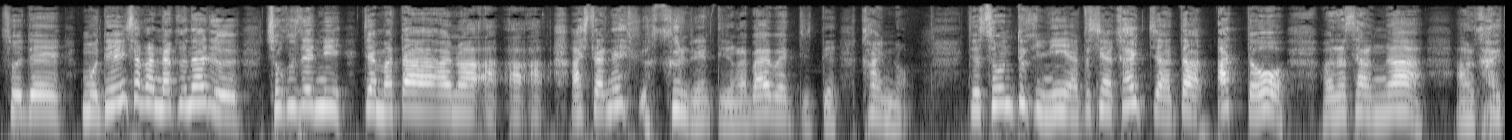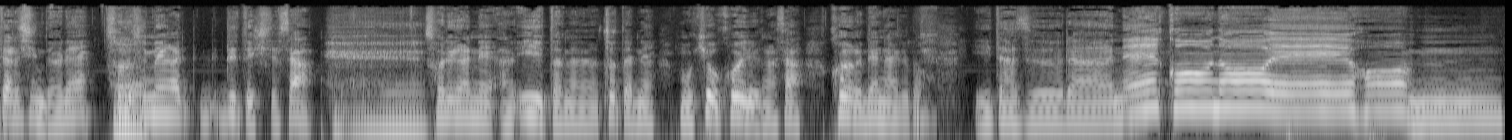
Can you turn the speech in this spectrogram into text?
それで、もう電車がなくなる直前に、じゃあまた、あの、あ、あ、あ、明日ね、来るねっていうのが、バイバイって言って帰るの。で、その時に、私が帰っちゃった、あったを、和田さんが、あの、書いたらしいんだよね。その譜面が出てきてさ。へえ。それがね、あの、いい歌なのよ。ちょっとね、もう今日声がさ、声が出ないけど。いたずら猫の絵本、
